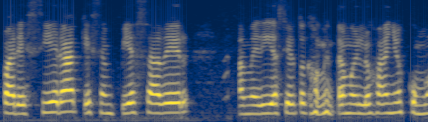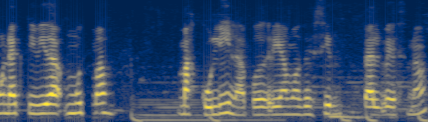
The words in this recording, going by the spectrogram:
pareciera que se empieza a ver a medida, ¿cierto?, que aumentamos en los años como una actividad mucho más masculina, podríamos decir, tal vez, ¿no?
